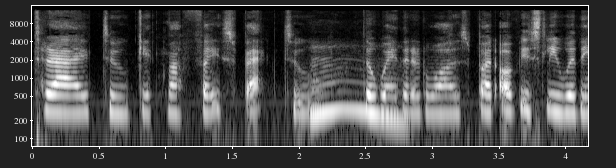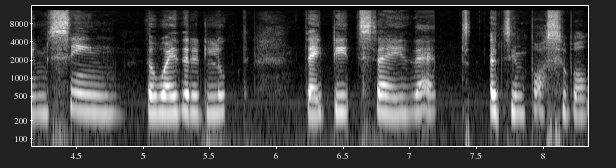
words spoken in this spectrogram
try to get my face back to the way Mm. that it was. But obviously, with him seeing the way that it looked, they did say that it's impossible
